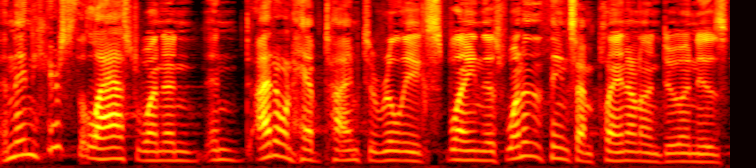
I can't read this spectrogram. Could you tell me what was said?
And then here's the last one, and, and I don't have time to really explain this. One of the things I'm planning on doing is,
